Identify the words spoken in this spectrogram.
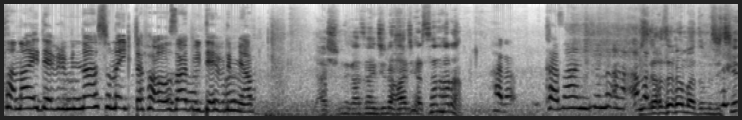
Sanayi devriminden sonra ilk defa abi bir devrim yaptı. Ya şimdi kazancını harcarsan haram. Haram. Kazancını ama, Biz kazanamadığımız için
